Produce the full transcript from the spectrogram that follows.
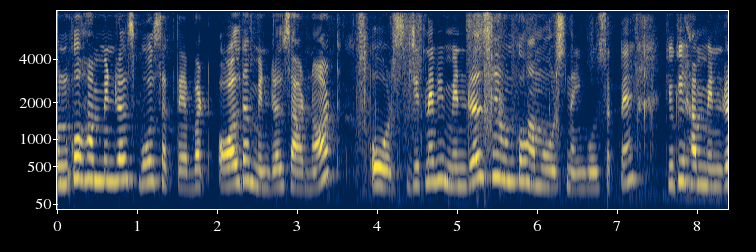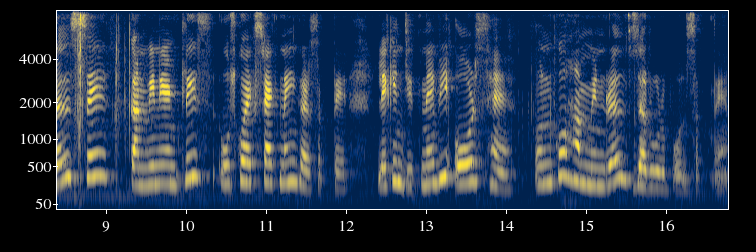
उनको हम मिनरल्स बोल सकते हैं but all the minerals are not ores जितने भी मिनरल्स हैं उनको हम ओर्स नहीं बोल सकते हैं क्योंकि हम मिनरल्स से कन्वीनियंटली उसको एक्सट्रैक्ट नहीं कर सकते लेकिन जितने भी ओर्स हैं उनको हम मिनरल ज़रूर बोल सकते हैं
